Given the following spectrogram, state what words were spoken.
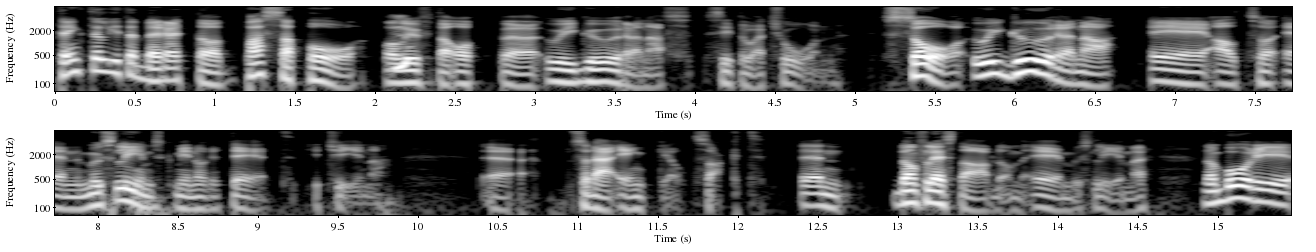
tänkte lite berätta, passa på och mm. lyfta upp uh, uigurernas situation. Så uigurerna är alltså en muslimsk minoritet i Kina. Eh, sådär enkelt sagt. En, de flesta av dem är muslimer. De bor i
